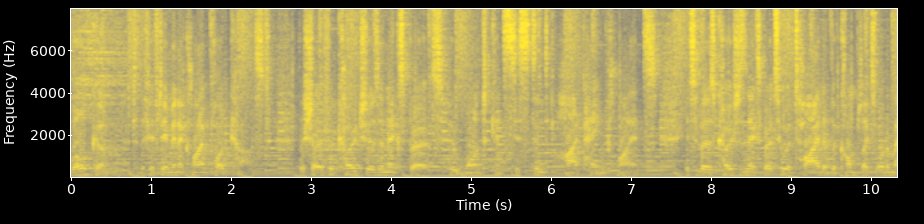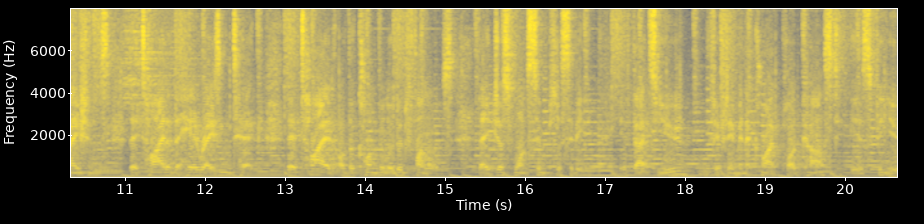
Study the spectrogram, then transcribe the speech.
Welcome to the 15 Minute Client Podcast, the show for coaches and experts who want consistent, high paying clients. It's for those coaches and experts who are tired of the complex automations, they're tired of the hair raising tech, they're tired of the convoluted funnels, they just want simplicity. If that's you, the 15 Minute Client Podcast is for you.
